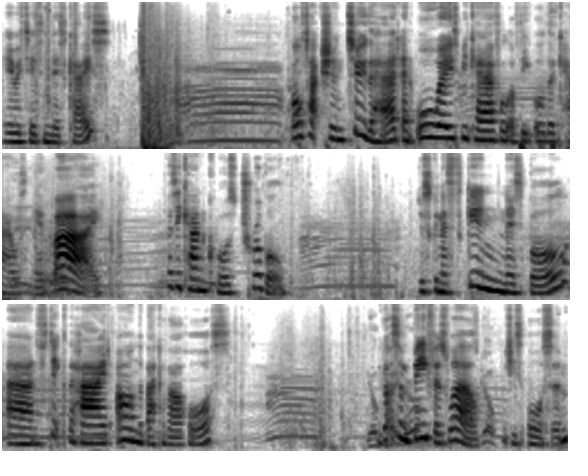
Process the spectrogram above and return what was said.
here it is in this case. Bolt action to the head and always be careful of the other cows nearby, because it can cause trouble. Just going to skin this bull and stick the hide on the back of our horse. We've got some beef as well, which is awesome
